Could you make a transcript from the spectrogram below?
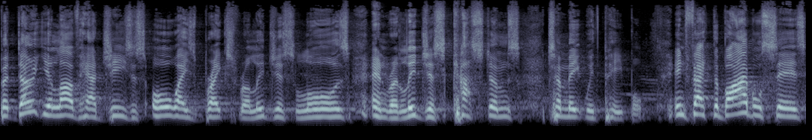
But don't you love how Jesus always breaks religious laws and religious customs to meet with people? In fact, the Bible says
